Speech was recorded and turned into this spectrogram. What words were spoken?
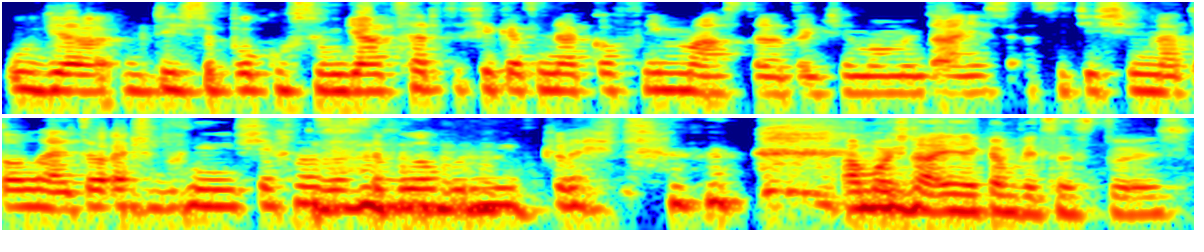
uděl, když se pokusím udělat certifikaci na Coffee Master, takže momentálně se asi těším na to léto, až budu mít všechno za sebou a budu mít klid. a možná i někam vycestuješ.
